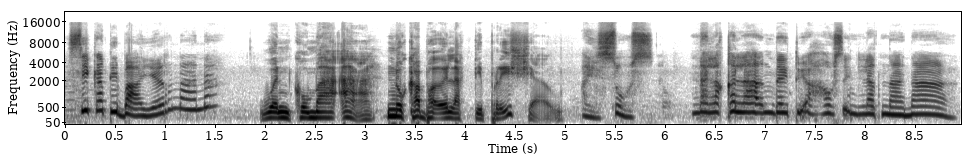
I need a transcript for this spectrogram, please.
si katibayer nana. Wan kumaa, no kabaalak ti presyo. Ay sus, nalakalaan da ito a house in lot nana.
